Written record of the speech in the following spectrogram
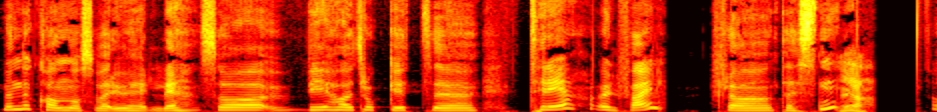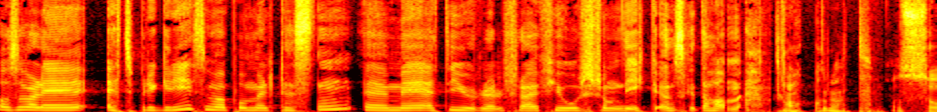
men det kan også være uheldig. Så vi har trukket tre ølfeil fra testen. Ja. Og så var det ett bryggeri som var påmeldt testen eh, med et juleøl fra i fjor som de ikke ønsket å ha med. Akkurat. Og så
